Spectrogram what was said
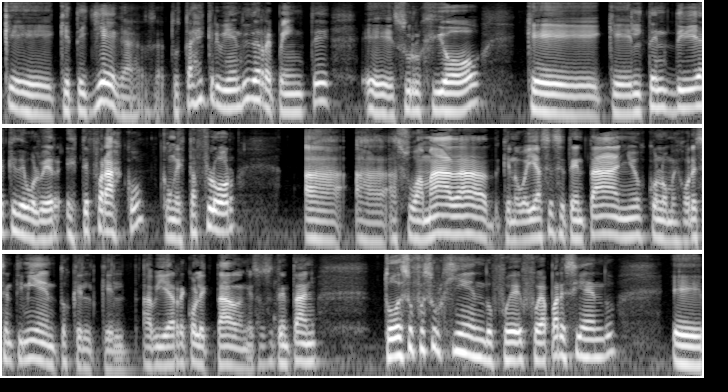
que, que te llega. O sea, tú estás escribiendo y de repente eh, surgió que, que él tendría que devolver este frasco con esta flor a, a- su amada, que no veía hace 70 años, con los mejores sentimientos que él, que él había recolectado en esos 70 años. Todo eso fue surgiendo, fue, fue apareciendo. eh,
